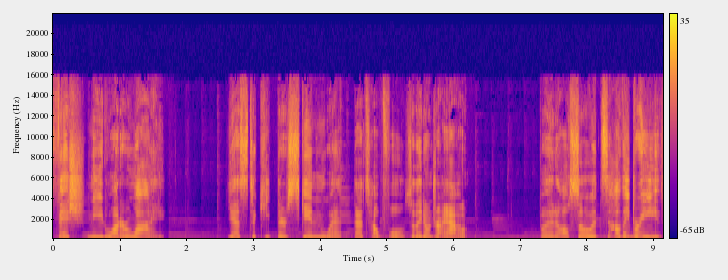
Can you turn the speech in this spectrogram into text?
Fish need water. Why? Yes, to keep their skin wet. That's helpful so they don't dry out. But also, it's how they breathe.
